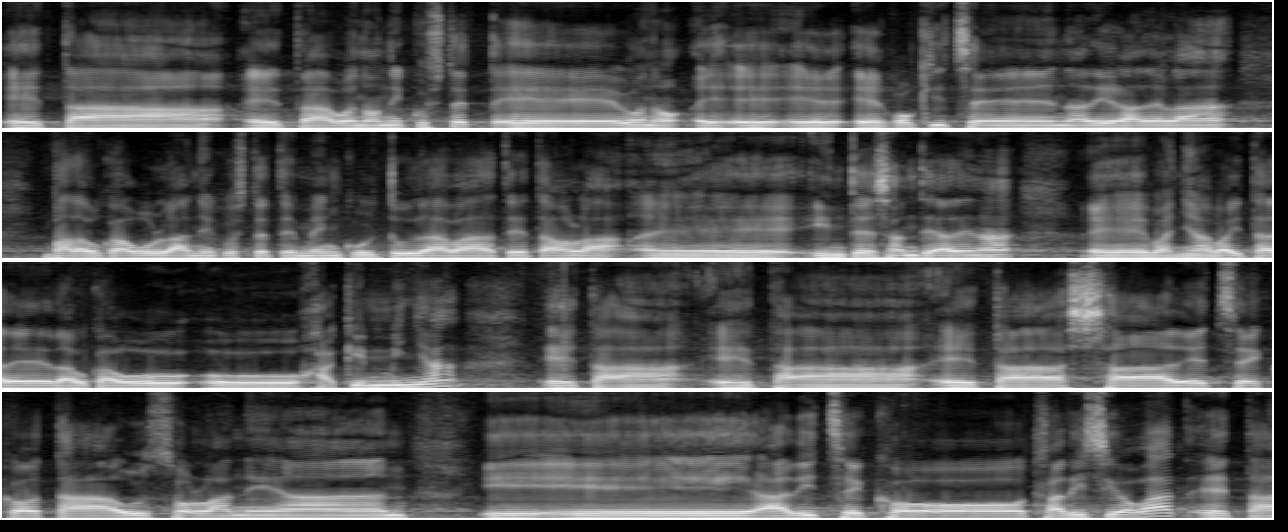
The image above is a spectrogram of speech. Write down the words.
Eta, eta bueno, nik uste, dut, e, bueno, e, e, egokitzen ari gadela, badaukagula nik uste hemen kultura bat eta hola e, interesantea dena, e, baina baita ere daukagu u, jakin mina eta eta eta saretzeko eta auzolanean i, i, aditzeko tradizio bat eta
